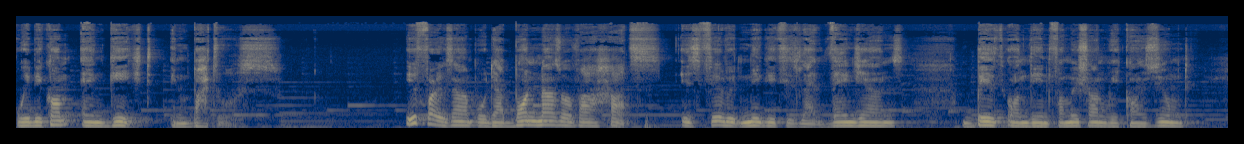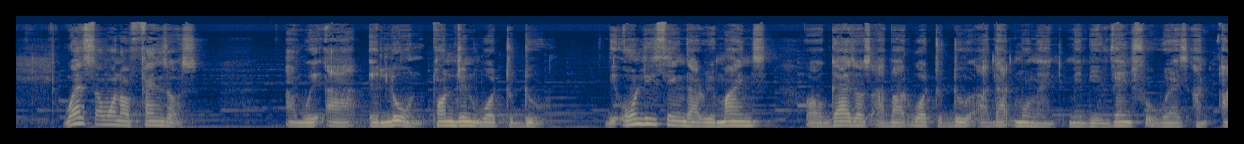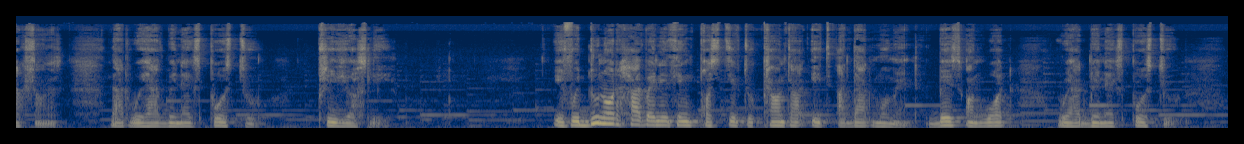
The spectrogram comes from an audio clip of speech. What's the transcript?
we become engaged in battles. If, for example, the abundance of our hearts is filled with negatives like vengeance based on the information we consumed, when someone offends us and we are alone pondering what to do, the only thing that reminds or guides us about what to do at that moment may be vengeful words and actions that we have been exposed to previously. If we do not have anything positive to counter it at that moment, based on what we had been exposed to,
